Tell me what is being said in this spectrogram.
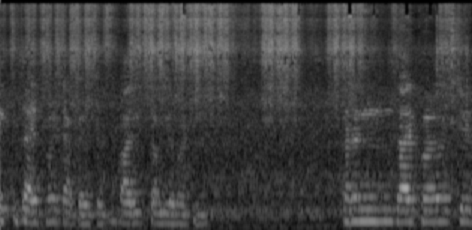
एक जायफळ टाकायचं बारीक चांगलं वाटणं कारण जायफळाचे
